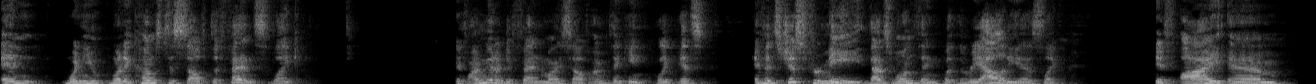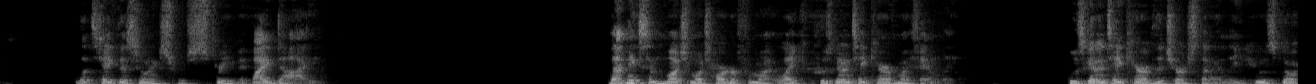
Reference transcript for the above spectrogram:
and when you when it comes to self defense, like if I'm gonna defend myself, I'm thinking like it's if it's just for me, that's one thing. But the reality is like if I am let's take this to an extreme. If I die, that makes it much, much harder for my, like, who's going to take care of my family? Who's going to take care of the church that I lead? Who's go,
